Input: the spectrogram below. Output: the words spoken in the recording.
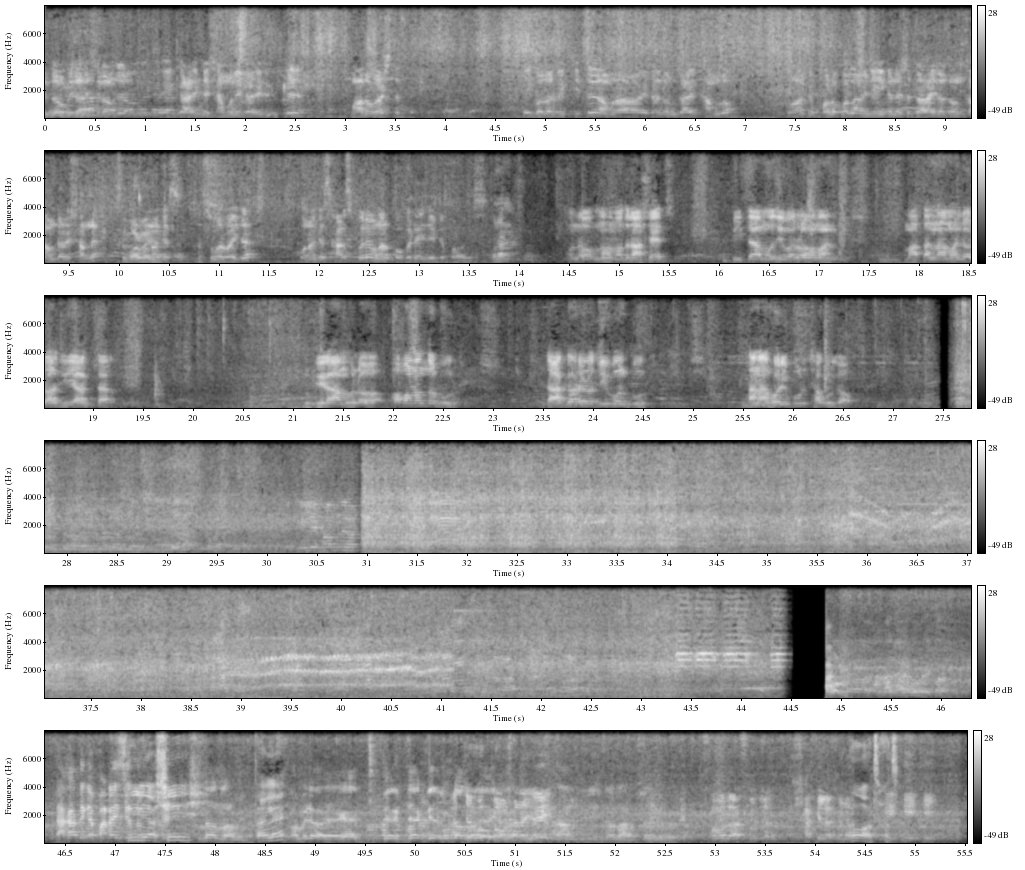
ভিত্তিতে অভিযানে ছিলাম যে গাড়িতে শ্যামলী গাড়িতে মাদক আসতেছে। এই কথার ভিত্তিতে আমরা এখানে যখন গাড়ি থামলো ওনাকে ফলো করলাম। ইনি এখানে এসে দাঁড়াইলো যখন কাউন্টারের সামনে। ওনাকে সুপারভাইজার ওনাকে সার্চ করে ওনার পকেটে এই যেটা পাওয়া গেছে। ওনার মোহাম্মদ রাশেদ পিতা মুজিবুর রহমান মাতার নাম হলো রাজিয়া আক্তার। গ্রাম হলো অবানন্দপুর ডাকঘর হলো জীবনপুর থানা হরিপুর ঠাকুরগাঁও। ঢাকা থেকে পাঠাইছে চলে আসিস না না আমি না। তাহলে? আমি না দেড় ঘণ্টা ধরে ও, আচ্ছা, আচ্ছা।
